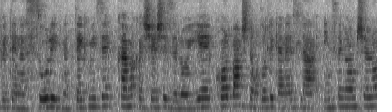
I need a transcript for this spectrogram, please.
ותנסו להתנתק מזה, כמה קשה שזה לא יהיה. כל פעם שאתם רוצות להיכנס לאינסטגרם שלו,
